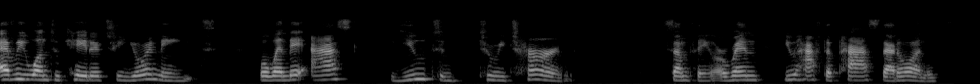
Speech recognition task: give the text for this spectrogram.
everyone to cater to your needs, but when they ask you to to return something, or when you have to pass that on, it's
